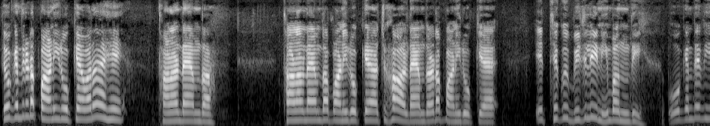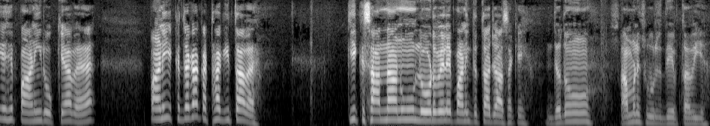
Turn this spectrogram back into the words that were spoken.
ਤੇ ਉਹ ਕਹਿੰਦੇ ਜਿਹੜਾ ਪਾਣੀ ਰੋਕਿਆ ਵਾ ਨਾ ਇਹ ਥਾਣਾ ਡੈਮ ਦਾ ਥਾਣਾ ਡੈਮ ਦਾ ਪਾਣੀ ਰੋਕਿਆ, ਚਹਾਲ ਡੈਮ ਦਾ ਜਿਹੜਾ ਪਾਣੀ ਰੋਕਿਆ, ਇੱਥੇ ਕੋਈ ਬਿਜਲੀ ਨਹੀਂ ਬਣਦੀ। ਉਹ ਕਹਿੰਦੇ ਵੀ ਇਹ ਪਾਣੀ ਰੋਕਿਆ ਵੈ। ਪਾਣੀ ਇੱਕ ਜਗ੍ਹਾ ਇਕੱਠਾ ਕੀਤਾ ਵੈ ਕਿ ਕਿਸਾਨਾਂ ਨੂੰ ਲੋੜ ਵੇਲੇ ਪਾਣੀ ਦਿੱਤਾ ਜਾ ਸਕੇ। ਜਦੋਂ ਸਾਹਮਣੇ ਸੂਰਜ ਦੇਵਤਾ ਵੀ ਹੈ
